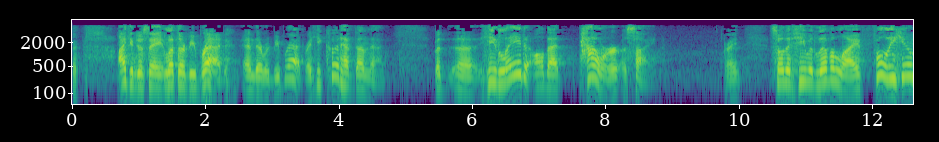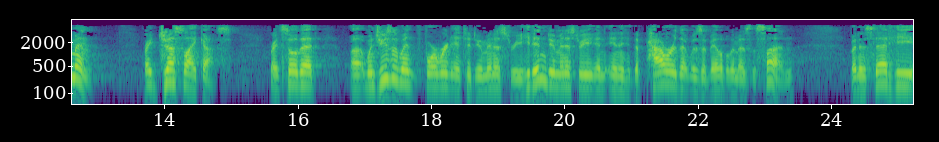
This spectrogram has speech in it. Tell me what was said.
I can just say, let there be bread, and there would be bread." Right? He could have done that, but uh, he laid all that power aside, right, so that he would live a life fully human, right, just like us, right, so that uh, when Jesus went forward to do ministry, he didn't do ministry in, in the power that was available to him as the Son, but instead he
